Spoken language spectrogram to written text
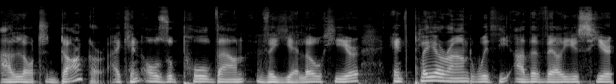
a lot darker. I can also pull down the yellow here and play around with the other values here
